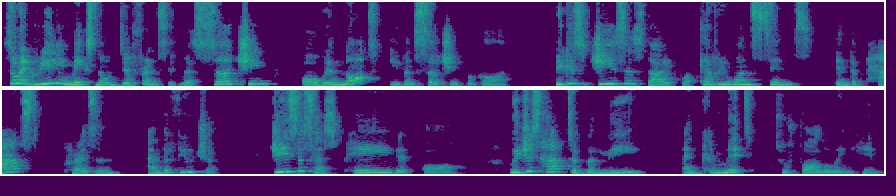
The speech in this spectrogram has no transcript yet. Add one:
So it really makes no difference if we're searching or we're not even searching for God, because Jesus died for everyone's sins in the past, present, and the future. Jesus has paid it all. We just have to believe and commit to following Him.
